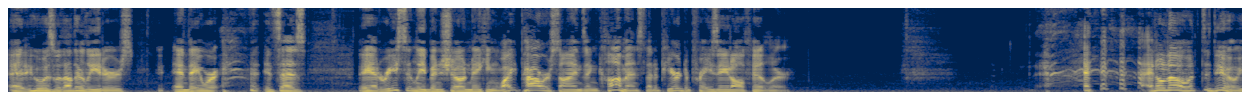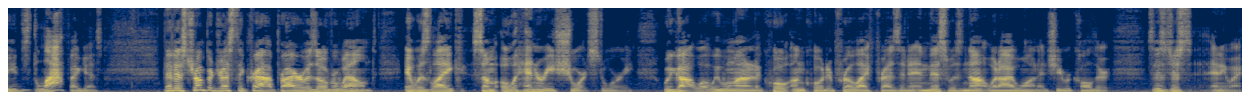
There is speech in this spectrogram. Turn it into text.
And who was with other leaders. And they were, it says, they had recently been shown making white power signs and comments that appeared to praise Adolf Hitler. I don't know what to do. He just laugh, I guess. That as Trump addressed the crowd, Prior was overwhelmed. It was like some O. Henry short story. We got what we wanted, a quote unquote pro life president, and this was not what I wanted. She recalled her. This is just, anyway,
